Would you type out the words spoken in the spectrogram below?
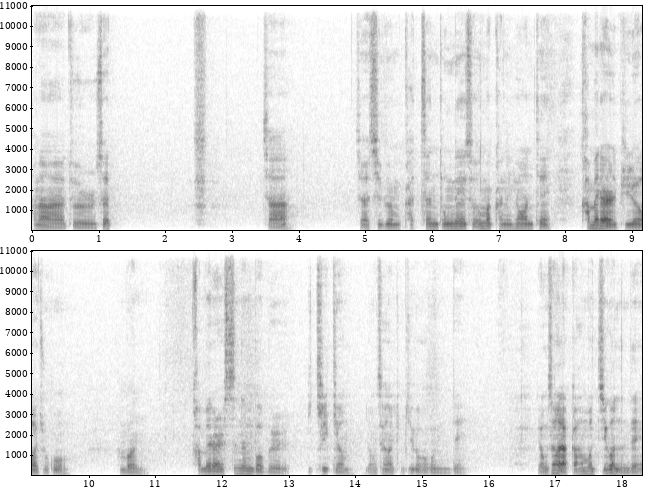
하나, 둘, 셋. 자, 제가 지금 같은 동네에서 음악하는 형한테 카메라를 빌려가지고 한번 카메라를 쓰는 법을 익힐 겸 영상을 좀 찍어보고 있는데 영상을 아까 한번 찍었는데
